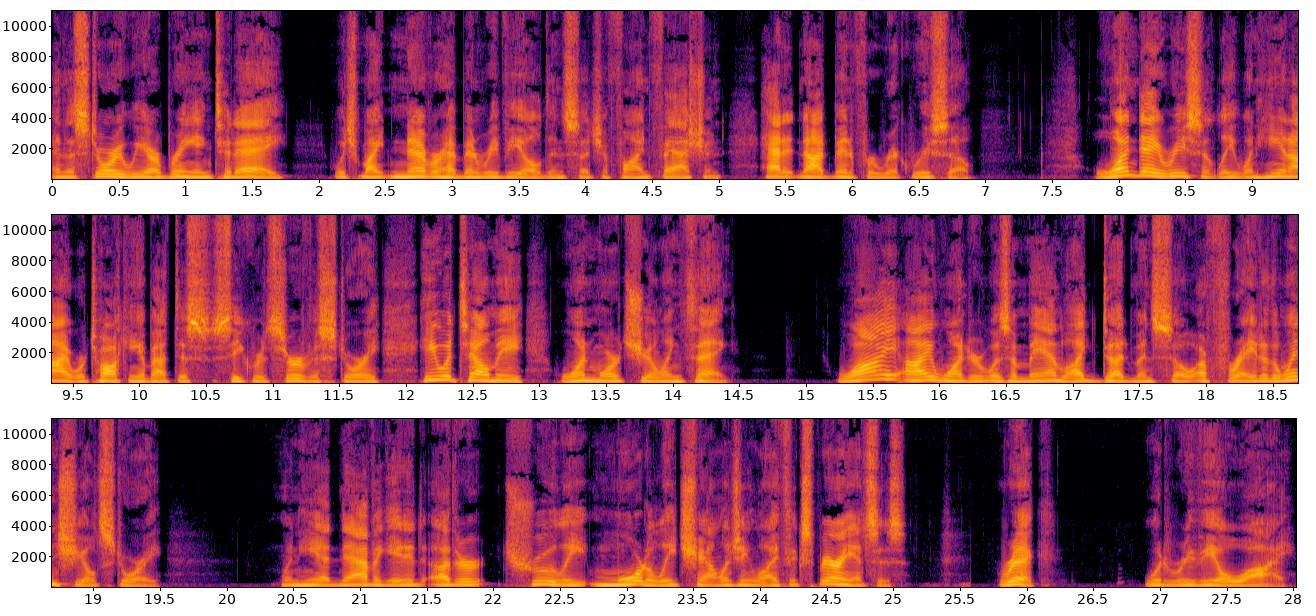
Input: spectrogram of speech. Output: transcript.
and the story we are bringing today, which might never have been revealed in such a fine fashion had it not been for Rick Russo. One day recently, when he and I were talking about this Secret Service story, he would tell me one more chilling thing. Why, I wondered, was a man like Dudman so afraid of the windshield story? when he had navigated other truly mortally challenging life experiences. Rick would reveal why.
